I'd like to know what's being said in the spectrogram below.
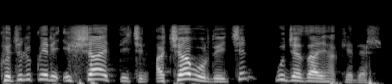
kötülükleri ifşa ettiği için, açığa vurduğu için bu cezayı hak eder.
